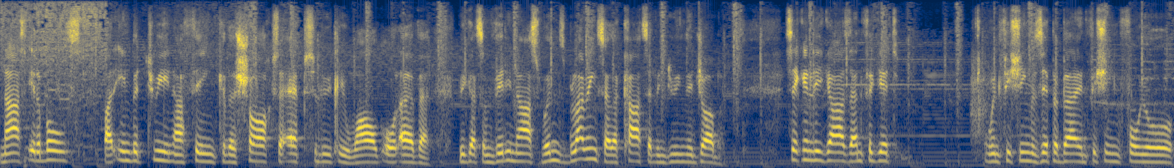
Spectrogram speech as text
nice edibles. But in between, I think the sharks are absolutely wild all over. We got some very nice winds blowing, so the kites have been doing their job. Secondly, guys, don't forget when fishing Mazeppa Bay and fishing for your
